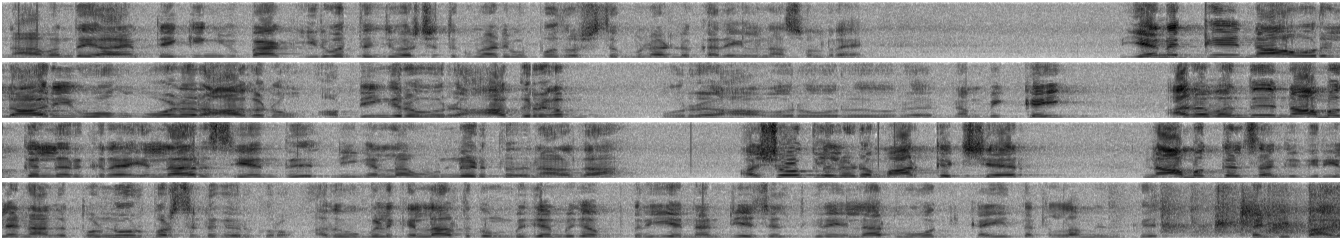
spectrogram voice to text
நான் வந்து I am taking you back இருபத்தஞ்சி வருஷத்துக்கு முன்னாடி முப்பது வருஷத்துக்கு முன்னாடி உள்ள கதைகளை நான் சொல்கிறேன் எனக்கு நான் ஒரு லாரி ஓ ஓனர் ஆகணும் அப்படிங்கிற ஒரு ஆக்ரகம் ஒரு ஒரு ஒரு ஒரு நம்பிக்கை அதை வந்து நாமக்கல்ல இருக்கிற எல்லாரும் சேர்ந்து நீங்கள்லாம் முன்னெடுத்ததுனால தான் அசோக் அசோக்லனோட மார்க்கெட் ஷேர் நாமக்கல் சங்ககிரியில் நாங்கள் தொண்ணூறு பர்சன்ட்டுக்கு இருக்கிறோம். அது உங்களுக்கு எல்லாத்துக்கும் மிக மிக பெரிய நன்றியை செலுத்துகிறேன் எல்லாத்துக்கும் ஓகே கைத்தட்டலாம் இதுக்கு. கண்டிப்பாக.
